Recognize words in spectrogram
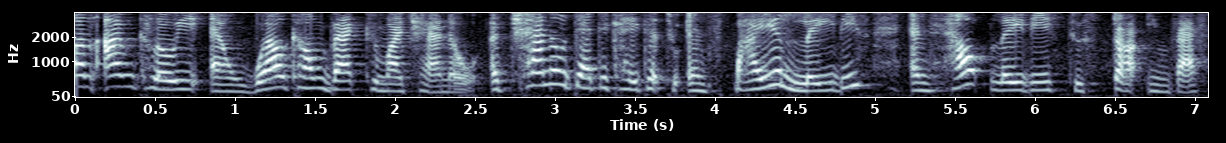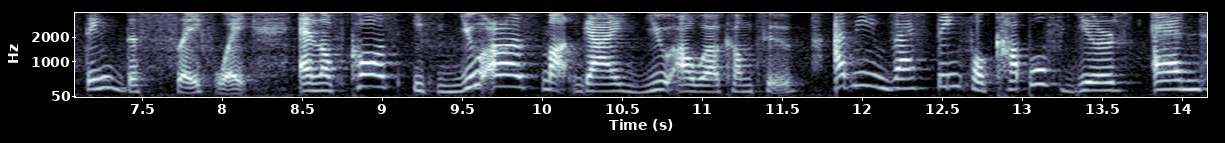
Everyone, I'm Chloe and welcome back to my channel, a channel dedicated to inspire ladies and help ladies to start investing the safe way. And of course, if you are a smart guy, you are welcome too. I've been investing for a couple of years and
